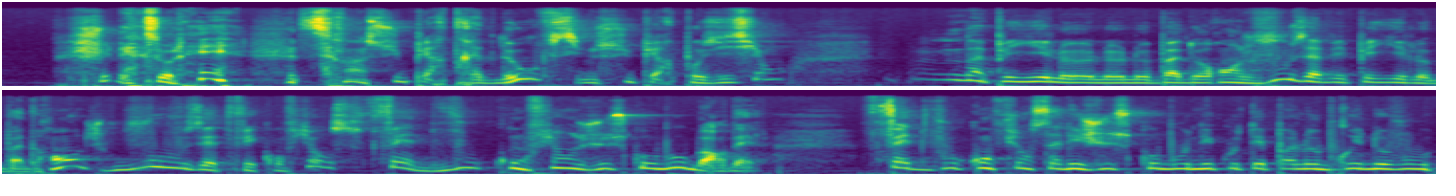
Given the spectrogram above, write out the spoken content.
Je suis désolé, c'est un super trade de ouf, c'est une super position. On a payé le, le, bas de range, vous avez payé le bas de range, vous vous êtes fait confiance, faites-vous confiance jusqu'au bout, bordel. Faites-vous confiance, allez jusqu'au bout, n'écoutez pas le bruit de vous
